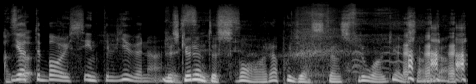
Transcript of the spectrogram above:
Alltså- Göteborgsintervjuerna. Nu ska du inte svara på gästens frågor, Sandra.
